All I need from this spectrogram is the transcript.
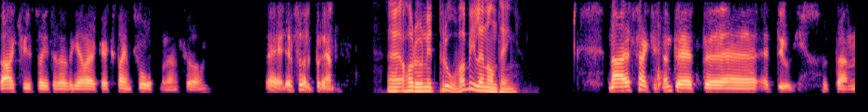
Bergqvist visat att det går att åka extremt fort med den så det, det föll på den. Eh, har du hunnit prova bilen någonting? Nej, faktiskt inte ett, ett dugg. Utan,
